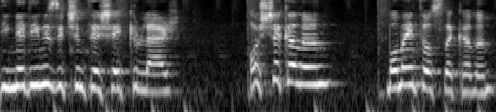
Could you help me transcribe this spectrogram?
Dinlediğiniz için teşekkürler. Hoşça kalın. Momentos'la kalın.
